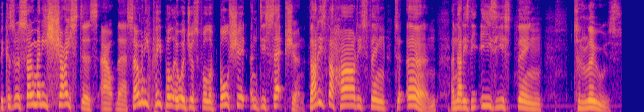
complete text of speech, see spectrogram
Because there are so many shysters out there, so many people who are just full of bullshit and deception. That is the hardest thing to earn, and that is the easiest thing to lose.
